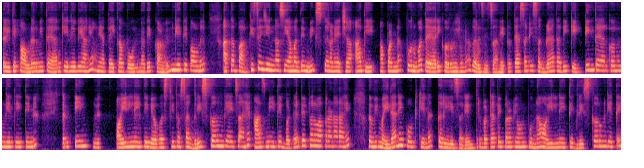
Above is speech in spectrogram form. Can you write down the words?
तर इथे पावडर मी तयार केलेली आहे आणि आता एका बोलमध्ये काढून घेते पावडर. आता बाकीचे जिन्नस यामध्ये मिक्स करण्याच्या आधी आपण ना पूर्वतयारी करून घेणं गरजेचं आहे. तर त्यासाठी सगळ्यात आधी केक टीन तयार करून घेते इथे मी. तर टीन विथ ऑइलने इथे व्यवस्थित असा ग्रीस करून घ्यायचा आहे. आज मी इथे बटर पेपर वापरणार आहे. तुम्ही मैद्याने कोट केलं तरीही चालेल. तर बटर पेपर ठेवून पुन्हा ऑइलने इथे ग्रीस करून घेते.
